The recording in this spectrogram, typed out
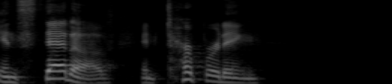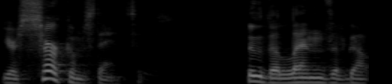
instead of interpreting your circumstances through the lens of God.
